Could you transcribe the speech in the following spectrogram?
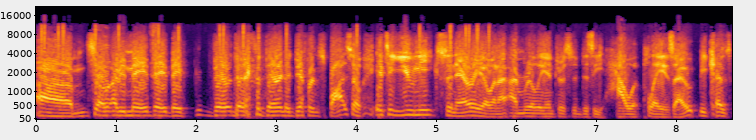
Um, so I mean, they they they they're they're they're in a different spot. So it's a unique scenario, and I, am really interested to see how it plays out because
